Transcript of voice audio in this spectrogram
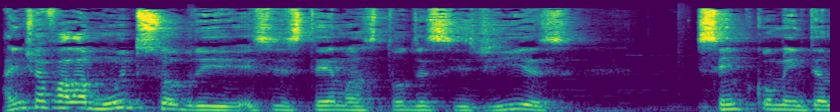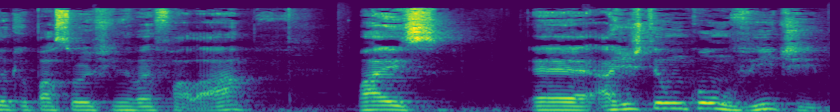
A gente vai falar muito sobre esses temas todos esses dias, sempre comentando o que o pastor China vai falar. Mas é, a gente tem um convite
